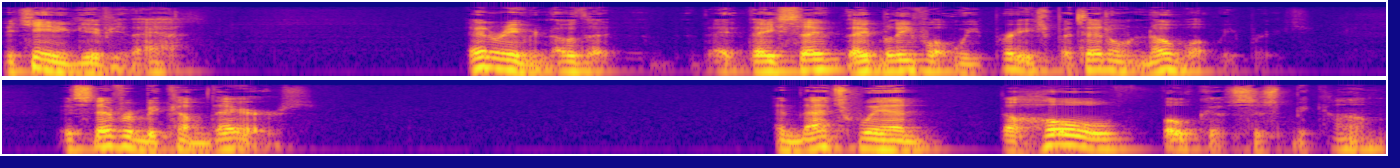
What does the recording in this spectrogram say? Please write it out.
They can't even give you that. They don't even know that. They, they say they believe what we preach, but they don't know what we preach. It's never become theirs. And that's when the whole focus has become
